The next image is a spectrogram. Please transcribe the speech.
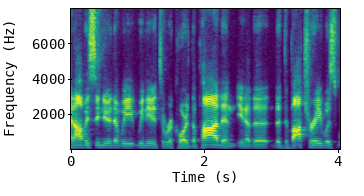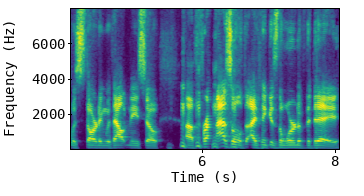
and obviously knew that we we needed to record the pod and you know the the debauchery was was starting without me. So uh, frazzled i think is the word of the day.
